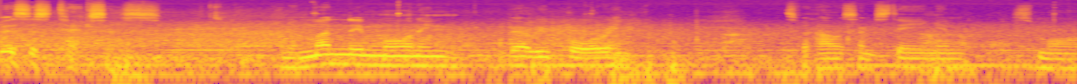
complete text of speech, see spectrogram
This is Texas. On a Monday morning, very boring. It's the house I'm staying in. Small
